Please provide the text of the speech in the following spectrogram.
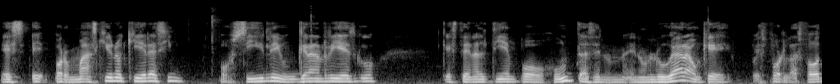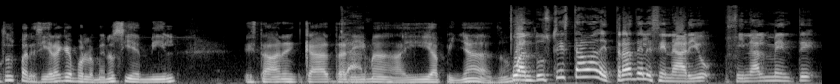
es, eh, por más que uno quiera, es imposible y un gran riesgo que estén al tiempo juntas en un, en un lugar, aunque pues por las fotos pareciera que por lo menos 100 mil estaban en cada tarima ahí apiñadas, ¿no? Cuando usted estaba detrás del escenario, finalmente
